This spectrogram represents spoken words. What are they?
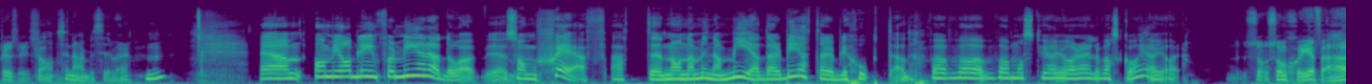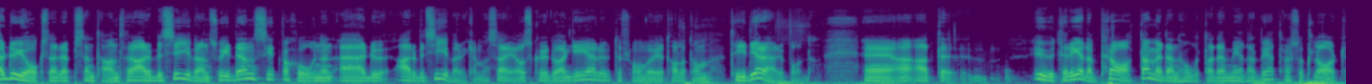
Precis. från sin arbetsgivare. Mm. Um, om jag blir informerad då eh, som chef att någon av mina medarbetare blir hotad, vad, vad, vad, måste jag göra eller vad ska jag göra? Som, som, chef är du ju också en representant för arbetsgivaren. Så i den situationen är du arbetsgivare kan man säga och ska ju då agera utifrån vad vi har talat om tidigare här i podden. Eh, att eh, utreda, prata med den hotade medarbetaren såklart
